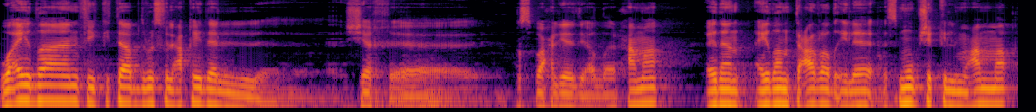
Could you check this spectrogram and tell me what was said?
وأيضا في كتاب دروس في العقيدة الشيخ مصباح اليزدي الله يرحمه. أيضا أيضا تعرض إلى بس مو بشكل معمق.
